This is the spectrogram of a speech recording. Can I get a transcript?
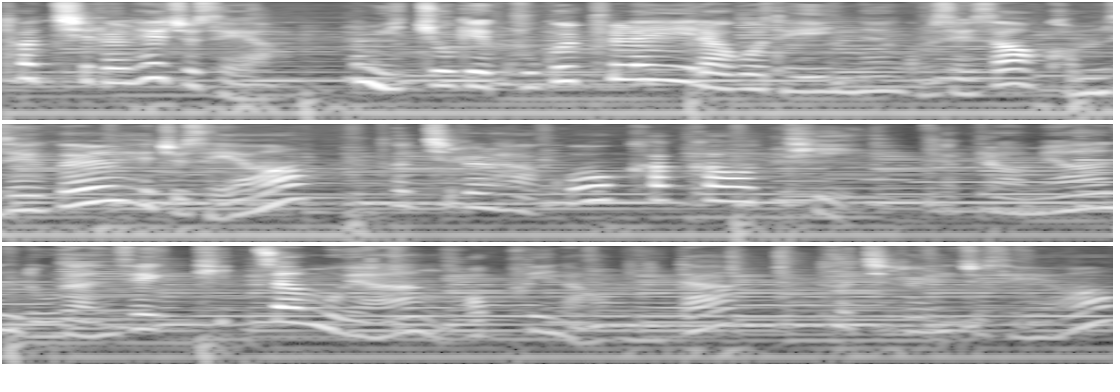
터치를 해주세요. 위쪽에 Google Play라고 되어 있는 곳에서 검색을 해주세요. 터치를 하고 카카오T 자, 그러면 노란색 T자 모양 어플이 나옵니다. 터치를 해주세요.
